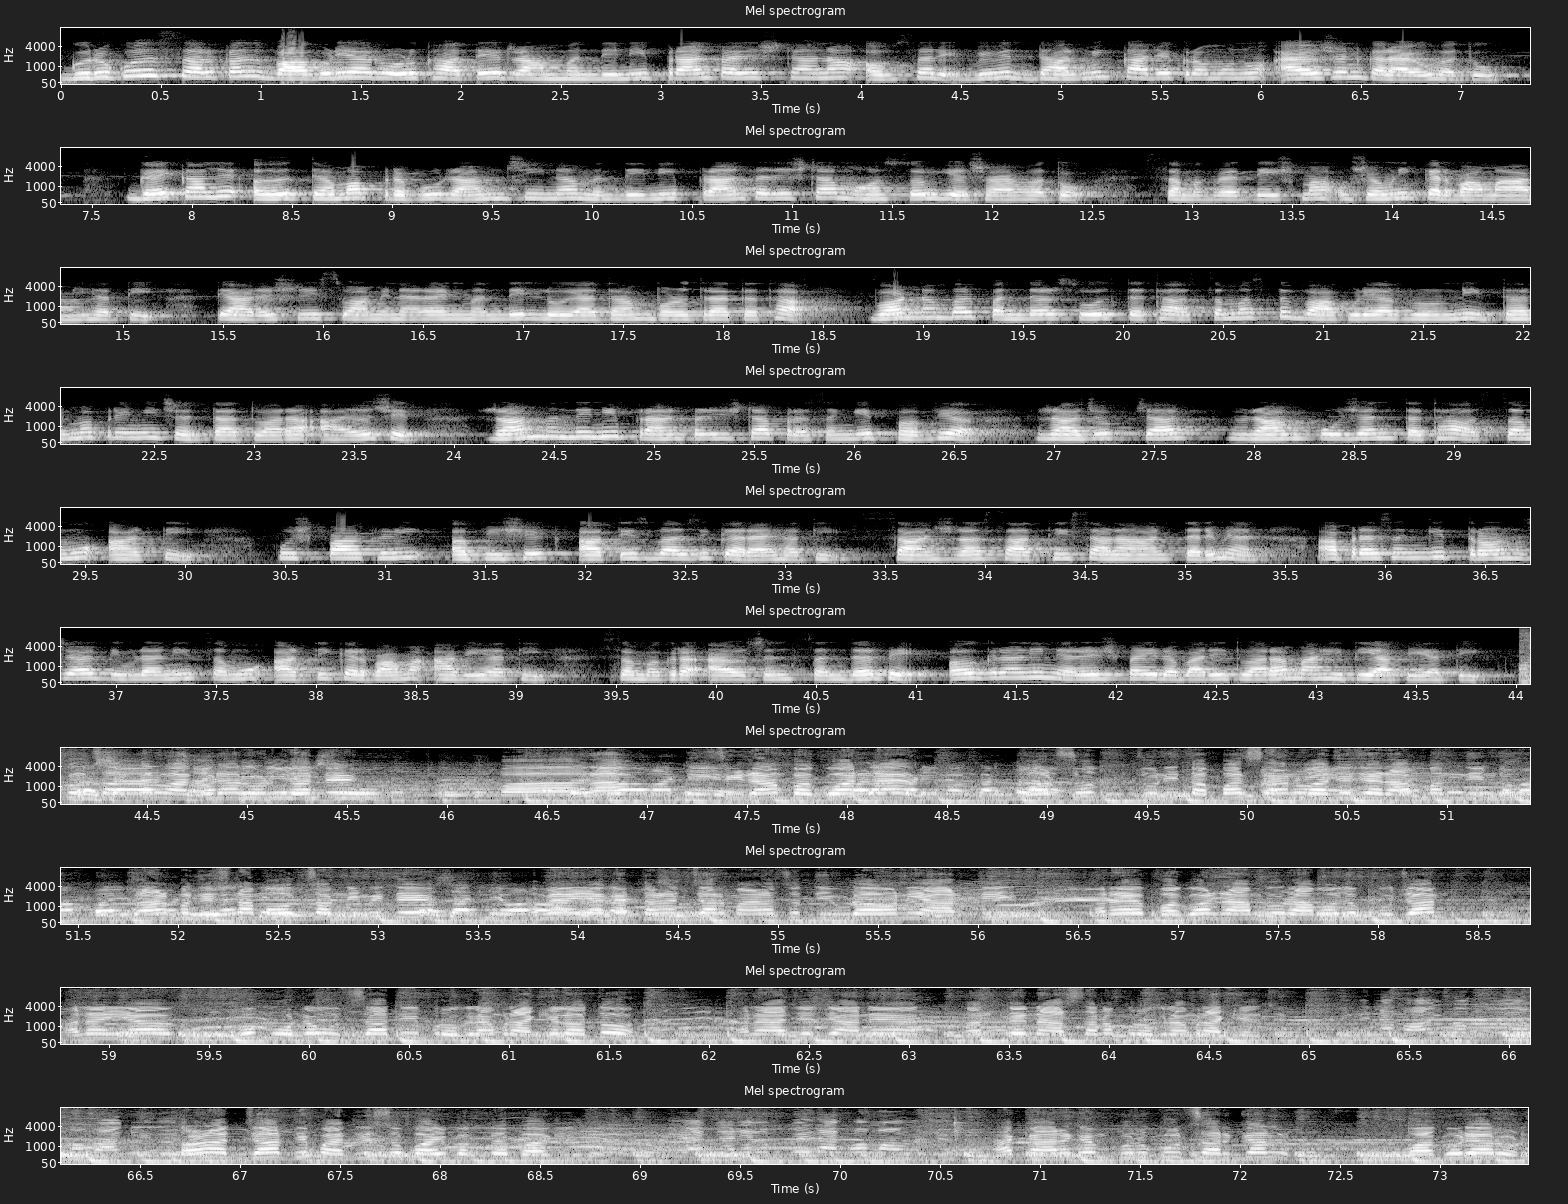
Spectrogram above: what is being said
Gurukul circle Waghodia road ખાતે રામ મંદિરની પ્રાણ પ્રતિષ્ઠાના અવસરે વિવિધ ધાર્મિક કાર્યક્રમોનું આયોજન કરાયું હતું. ગઈકાલે અયોધ્યામાં પ્રભુ રામજીના મંદિરની પ્રાણ પ્રતિષ્ઠા મહોત્સવ યોજાયો હતો. સમગ્ર દેશમાં ઉજવણી કરવામાં આવી હતી. ત્યારે શ્રી સ્વામિનારાયણ મંદિર, લોયાધામ, વડોદરા તથા વોર્ડ નંબર પંદર સોળ તથા સમસ્ત વાઘોડિયા રોડની ધર્મપ્રેમી જનતા દ્વારા આયોજિત રામ મંદિરની પ્રાણ પ્રતિષ્ઠા પ્રસંગે ભવ્ય રાજોપચાર, રામ પૂજન તથા સમૂહ આરતી પુષ્પાખડી અભિષેક, આતિશબાજી કરાઈ હતી. સાંજના સાતથી સાડા આઠ દરમિયાન આ પ્રસંગે ત્રણ હજાર દીવડાની સમૂહ આરતી કરવામાં આવી હતી. સમગ્ર આયોજન સંદર્ભે અગ્રણી નરેશભાઈ રબારી દ્વારા માહિતી આપી હતી. ખાતે અ, રામ- શ્રીરામ ભગવાનના વર્ષો જૂની તપસ્યાનું આજે જે રામ મંદિરનું પ્રાણ પ્રતિષ્ઠા મહોત્સવ નિમિત્તે અમે અહીંયા આગળ ત્રણ હજાર માણસો દીવડાઓની આરતી અને ભગવાન રામનું રામોનું પૂજન અને અહીંયા ખૂબ મોટો ઉત્સાહથી પ્રોગ્રામ રાખેલો હતો અને આજે જે અને અંતે નાસ્તાનો પ્રોગ્રામ રાખેલ છે? ત્રણ હજારથી પાંત્રીસો ભાઈ ભક્તોએ ભાગ લીધો. આ કાર્યક્રમ કઈ રાખવામાં આવ્યો છે? આ કાર્યક્રમ ગુરુકુલ સર્કલ વાઘોડિયા રોડ.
